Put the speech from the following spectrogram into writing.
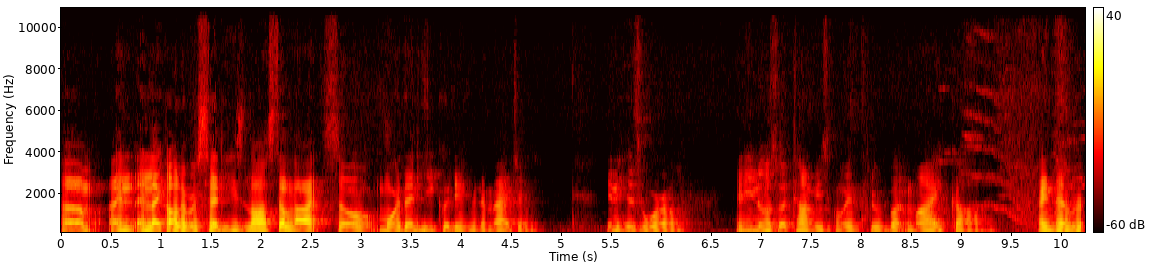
um, and and like Oliver said, he's lost a lot, so more than he could even imagine in his world, and he knows what Tommy's going through. But my God, I never.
